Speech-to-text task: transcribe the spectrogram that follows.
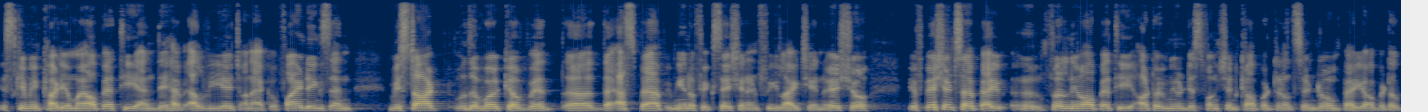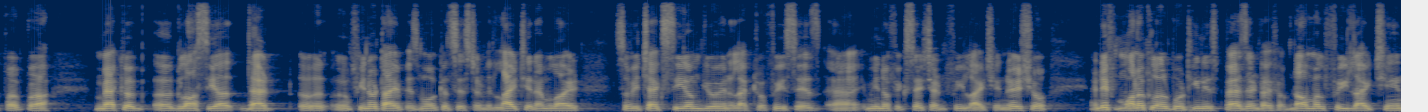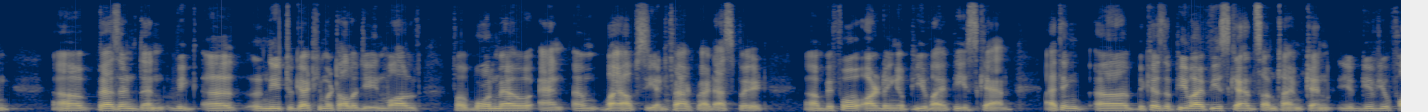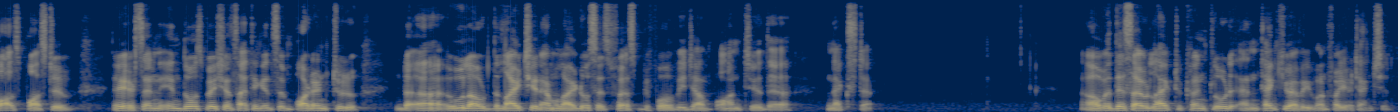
non-ischemic cardiomyopathy and they have LVH on echo findings, and we start with the workup with uh, the SPEP, immunofixation, and free light chain ratio. If patients have peripheral neuropathy, autonomic dysfunction, carpal syndrome, periorbital purpura, macroglossia, that uh, uh, phenotype is more consistent with light chain amyloid. So we check serum, urine electrophoresis, uh, immunofixation, free light chain ratio. And if monoclonal protein is present, or if abnormal free light chain uh, present, then we uh, need to get hematology involved for bone marrow and um, biopsy and fat pad aspirate uh, before ordering a PYP scan. I think uh, because the PYP scan sometimes can give you false positive rates, and in those patients, I think it's important to uh, rule out the light chain amyloidosis first before we jump on to the next step. Uh, with this, I would like to conclude and thank you everyone for your attention.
